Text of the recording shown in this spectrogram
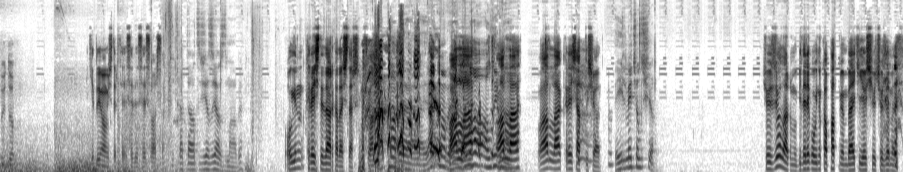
Duydu. Ki duymamıştır TS'de ses varsa. Dikkat dağıtıcı yazı yazdım abi. Oyun crashledi arkadaşlar. Şu an. Yapma be yapma be. Ha. Valla. Valla crash attı şu an. Eğilmeye çalışıyor. Çözüyorlar mı? Bilerek oyunu kapatmıyorum. Belki yaşıyor çözemez.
